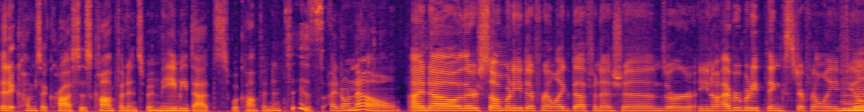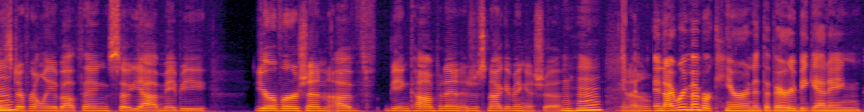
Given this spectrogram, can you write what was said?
that it comes across as confidence, but maybe that's what confidence is. I don't know. I know there's so many different like definitions, or you know, everybody thinks differently, Mm-hmm. feels differently about things. So yeah, maybe your version of being confident is just not giving a shit. Mm-hmm. You know, And I remember Kieran at the very beginning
